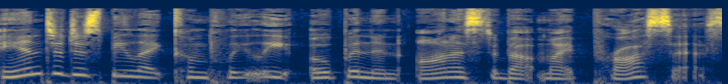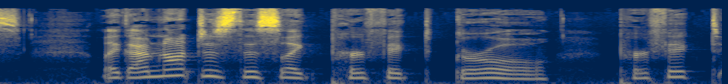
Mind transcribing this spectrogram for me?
and to just be like completely open and honest about my process. Like I'm not just this like perfect girl, perfect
